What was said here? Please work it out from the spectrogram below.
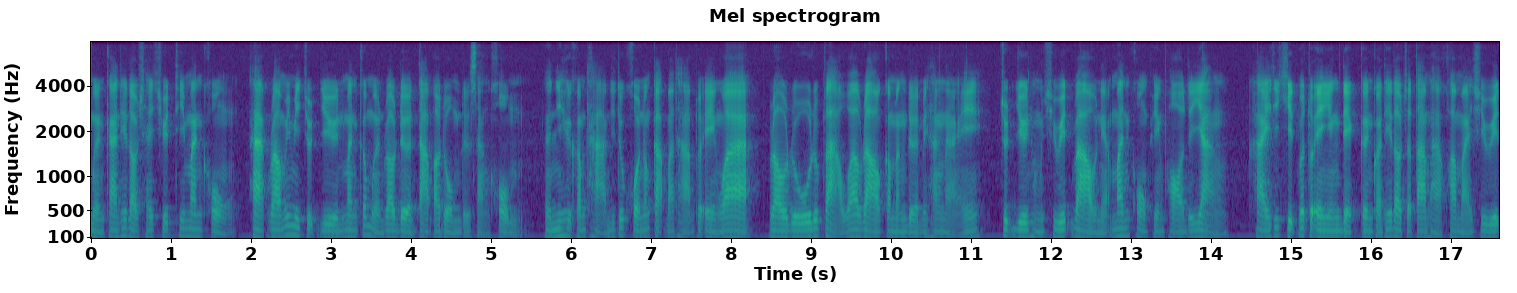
มือนการที่เราใช้ชีวิตที่มั่นคง หากเราไม่มีจุดยืนมันก็เหมือนเราเดินตามอารมณ์หรือสังคมและนี่คือคำถามที่ทุกคนต้องกลับมาถามตัวเองว่า เรารู้หรือเปล่าว่าเรากำลังเดินไปทางไหน จุดยืนของชีวิตเราเนี่ยมั่นคงเพียงพอหรือยังใครที่คิดว่าตัวเองยังเด็กเกินกว่าที่เราจะตามหาความหมายชีวิต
